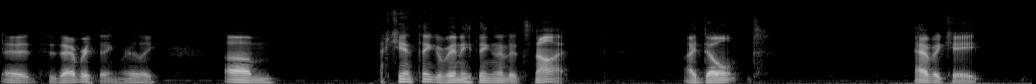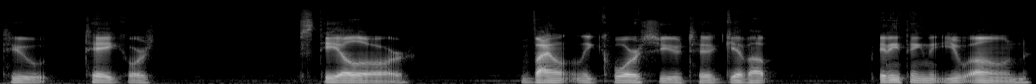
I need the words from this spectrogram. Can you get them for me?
It is everything, really. Um, I can't think of anything that it's not. I don't advocate to take or steal or violently coerce you to give up anything that you own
